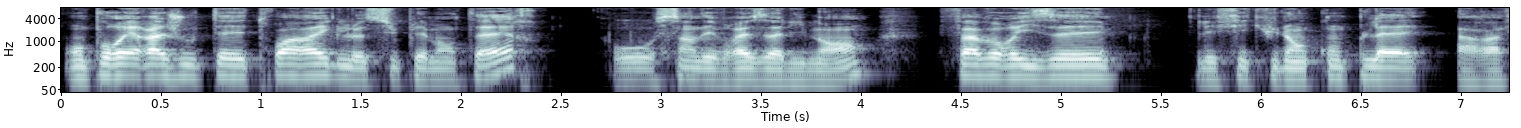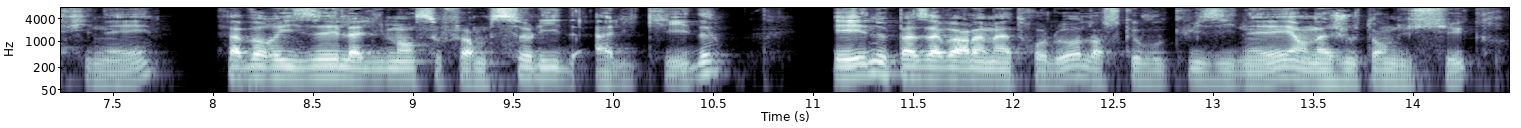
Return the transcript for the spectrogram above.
On pourrait rajouter trois règles supplémentaires au sein des vrais aliments. Favoriser les féculents complets à raffiner. Favoriser l'aliment sous forme solide à liquide et ne pas avoir la main trop lourde lorsque vous cuisinez en ajoutant du sucre,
